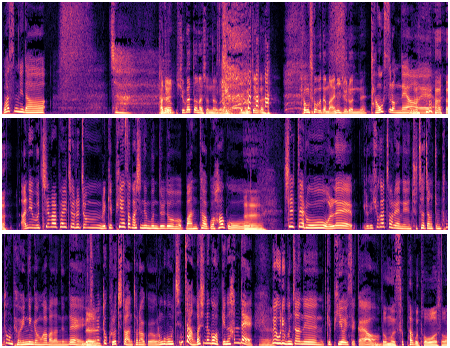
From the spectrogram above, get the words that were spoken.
고맙습니다. 자. 다들 여러... 휴가 떠나셨나봐요. 문자가 평소보다 많이 줄었네. 당혹스럽네요. 네. 예. 아니, 뭐, 7말 8초를 좀 이렇게 피해서 가시는 분들도 많다고 하고. 네. 실제로 원래 이렇게 휴가철에는 주차장 좀 텅텅 비어 있는 경우가 많았는데 네. 요즘엔 또 그렇지도 않더라고요. 그런 거 보면 진짜 안 가시는 것 같기는 한데 네. 왜 우리 문자는 이렇게 비어 있을까요? 너무 습하고 더워서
